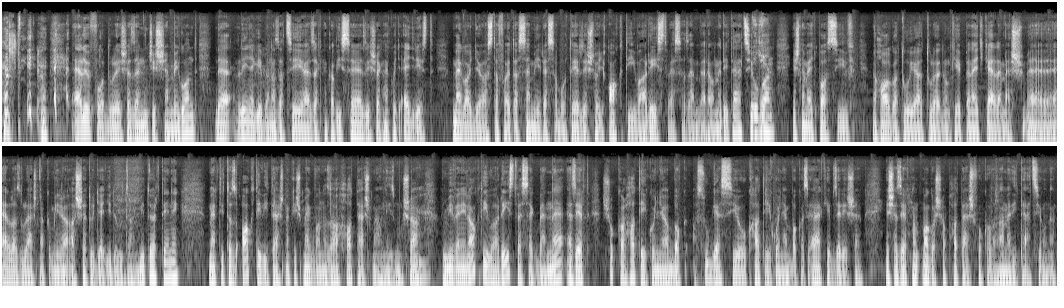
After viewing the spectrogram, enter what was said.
előfordul, és ezzel nincs is semmi gond, de lényegében az a célja ezeknek a visszajelzéseknek, hogy egyrészt megadja azt a fajta személyre szabott érzést, hogy aktívan részt vesz az ember a meditációban, Igen és nem egy passzív hallgatója tulajdonképpen egy kellemes eh, ellazulásnak, amire azt se tudja egy idő után, mi történik, mert itt az aktivitásnak is megvan az a hatásmechanizmusa, mm. hogy mivel én aktívan részt veszek benne, ezért sokkal hatékonyabbak a szuggesziók, hatékonyabbak az elképzelések, és ezért magasabb hatásfoka van a meditációnak.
